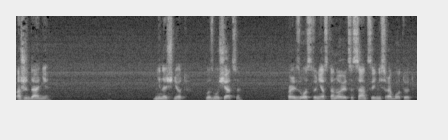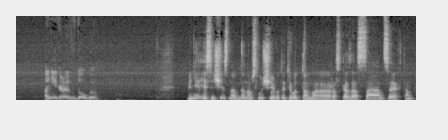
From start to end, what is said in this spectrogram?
ожидания не начнет возмущаться, производство не остановится, санкции не сработают, они играют в долгую. Меня, если честно, в данном случае вот эти вот там э, рассказы о санкциях, там,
